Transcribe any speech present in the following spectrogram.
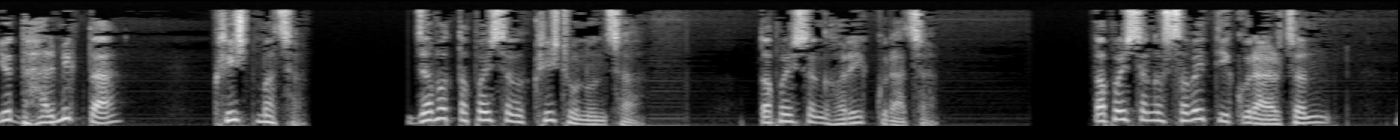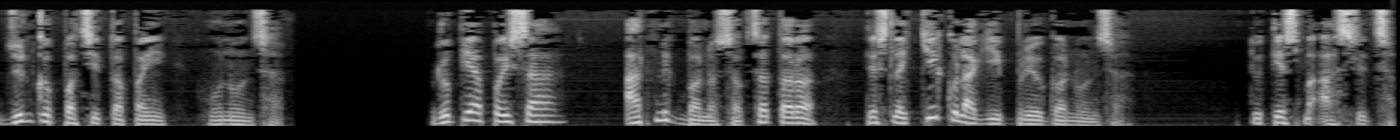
यो धार्मिकता ख्रिस्टमा छ। जब तपाईँसँग ख्रिस्ट हुनुहुन्छ तपाईँसँग हरेक कुरा छ। तपाईँसँग सबै ती कुराहरू छन् जुनको पछि तपाईँ हुनुहुन्छ। रुपियाँ पैसा आत्मिक बन्न सक्छ तर त्यसलाई के को लागि प्रयोग गर्नुहुन्छ? त्यो त्यसमा आश्रित छ।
